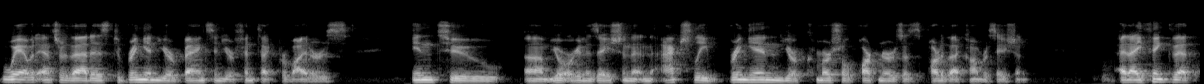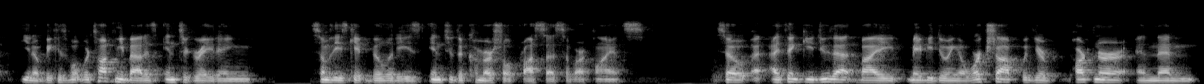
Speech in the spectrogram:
way I would answer that is to bring in your banks and your fintech providers into um, your organization and actually bring in your commercial partners as part of that conversation. And I think that, you know, because what we're talking about is integrating some of these capabilities into the commercial process of our clients. So I think you do that by maybe doing a workshop with your partner and then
